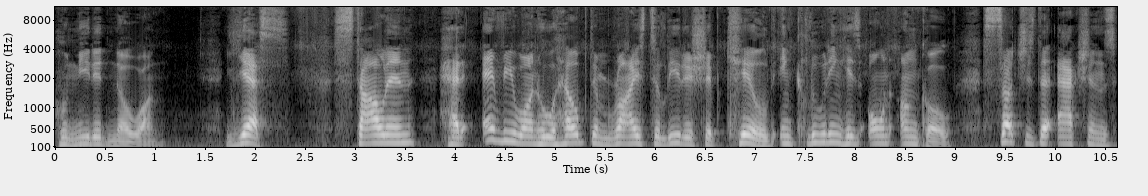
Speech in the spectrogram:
who needed no one. Yes, Stalin had everyone who helped him rise to leadership killed, including his own uncle. Such is the actions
